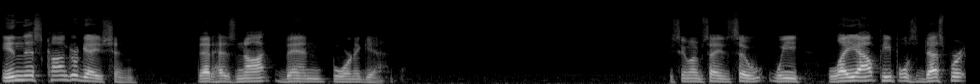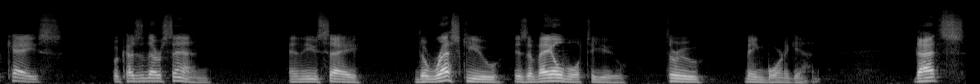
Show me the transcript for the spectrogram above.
in this congregation that has not been born again. You see what I'm saying? So we lay out people's desperate case because of their sin, and you say, the rescue is available to you through being born again. That's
